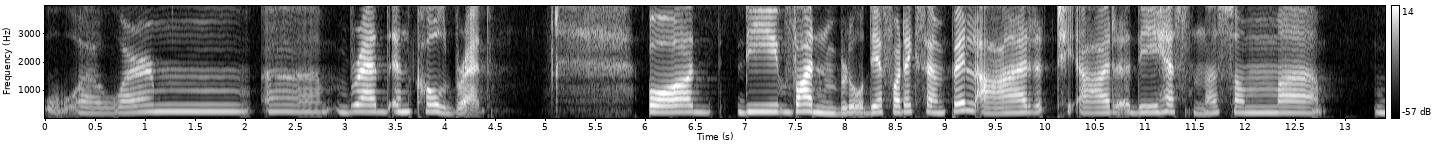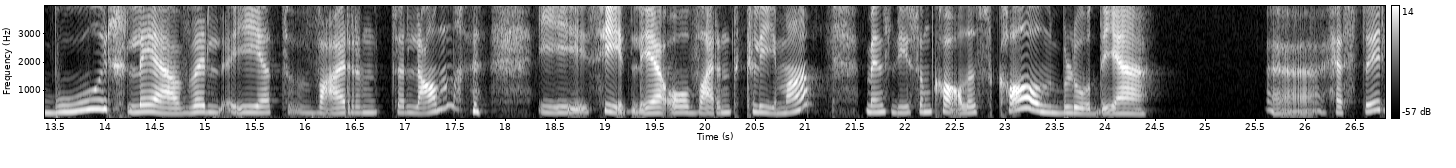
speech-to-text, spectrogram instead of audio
warm uh, bread and cold bread. Og de varmblodige, for eksempel, er, er de hestene som uh, bor, lever i et varmt land, i sydlige og varmt klima, mens de som kalles kaldblodige uh, hester,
